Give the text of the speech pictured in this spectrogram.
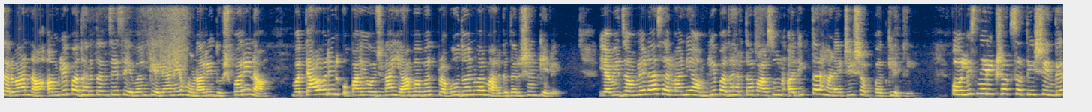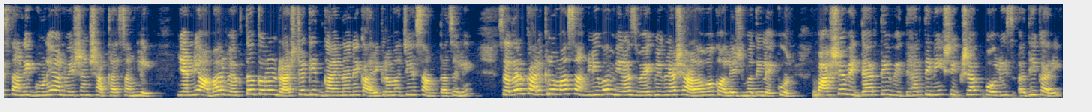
सर्वांना अंमली पदार्थांचे सेवन केल्याने होणारे दुष्परिणाम व त्यावरील उपाययोजना याबाबत प्रबोधन व मार्गदर्शन केले. यावेळी जमलेल्या सर्वांनी अंमली पदार्थापासून अलिप्त राहण्याची शपथ घेतली. पोलीस निरीक्षक सतीश शिंदे स्थानिक गुन्हे अन्वेषण शाखा सांगली यांनी आभार व्यक्त करून राष्ट्रगीत गायनाने कार्यक्रमाची सांगता झाली. सदर कार्यक्रमात सांगली व मिरज वेगवेगळ्या शाळा व कॉलेजमधील एकूण पाचशे विद्यार्थी विद्यार्थिनी शिक्षक पोलीस अधिकारी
